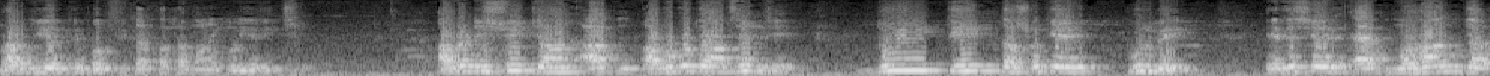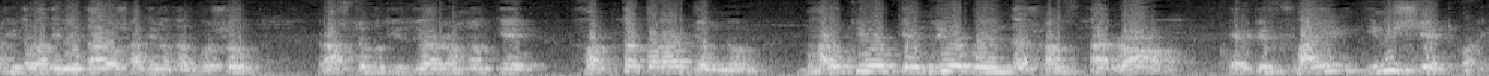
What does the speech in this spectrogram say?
ভারতীয় একটি পত্রিকার কথা মনে করিয়ে দিচ্ছি। আপনারা নিশ্চয়ই জান অবগত আছেন যে দুই তিন দশকে পূর্বে এদেশের এক মহান জাতীয়তাবাদী নেতা ও স্বাধীনতার ঘোষক রাষ্ট্রপতি জিয়াউর রহমানকে হত্যা করার জন্য ভারতীয় কেন্দ্রীয় গোয়েন্দা সংস্থা র একটি ফাইল ইনিশিয়েট করে।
